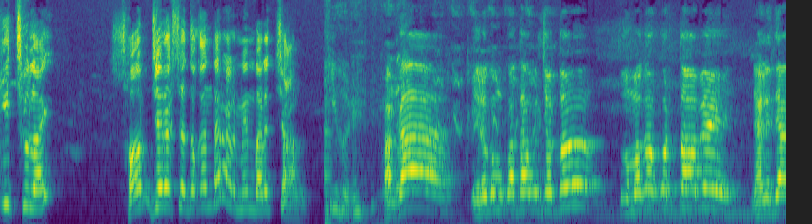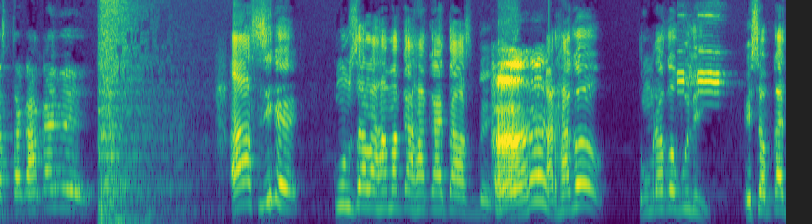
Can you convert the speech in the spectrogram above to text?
কিচ্ছু লাই সব জেরক্সের দোকানদার আর মেম্বারের চাল। কাকা এরকম কথা বলছো তো? তোমাকেও করতে হবে নাহলে দেশ টাকা হাঁকাইবে? আসছে কোন সালা হামাকে হাঁকাইতে আসবে? আর হাগো তোমরা কো বলি এসব কাজ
